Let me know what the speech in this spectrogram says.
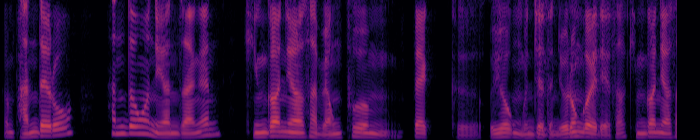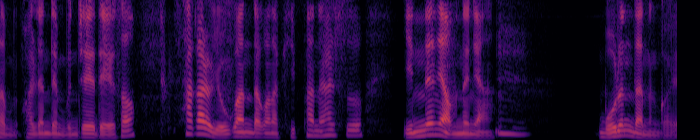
그럼 반대로 한동훈 위원장은 김건희 여사 명품 백 그 의혹 문제든 이런 거에 대해서 김건희 여사 관련된 문제에 대해서 사과를 요구한다거나 비판을 할 수 있느냐 없느냐 음. 모른다는 거예요.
